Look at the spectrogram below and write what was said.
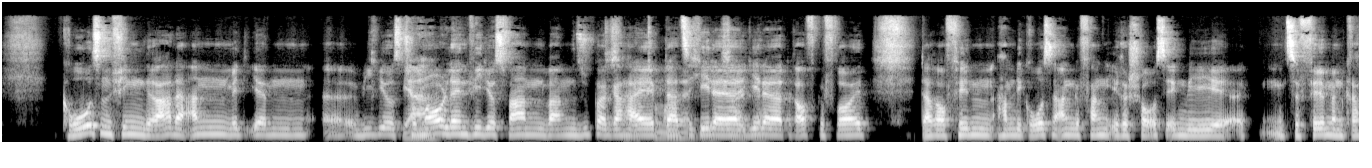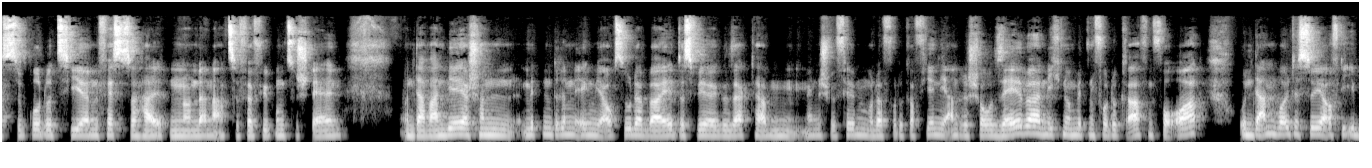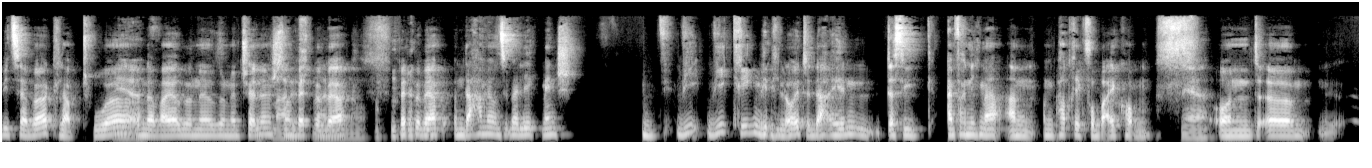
Großen fingen gerade an mit ihren äh, Videos. Ja. Tomorrowland-Videos waren, waren super gehypt. Da hat sich jeder, Zeit, jeder ja. drauf gefreut. Daraufhin haben die Großen angefangen, ihre Shows irgendwie äh, zu filmen, krass zu produzieren, festzuhalten und danach zur Verfügung zu stellen. Und da waren wir ja schon mittendrin irgendwie auch so dabei, dass wir gesagt haben, Mensch, wir filmen oder fotografieren die andere Show selber, nicht nur mit einem Fotografen vor Ort. Und dann wolltest du ja auf die Ibiza World Club Tour yeah. und da war ja so eine, so eine Challenge, so ein Wettbewerb. Wettbewerb. Und da haben wir uns überlegt, Mensch, wie, wie kriegen wir die Leute dahin, dass sie einfach nicht mehr an, an Patrick vorbeikommen? Ja. Und ähm,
